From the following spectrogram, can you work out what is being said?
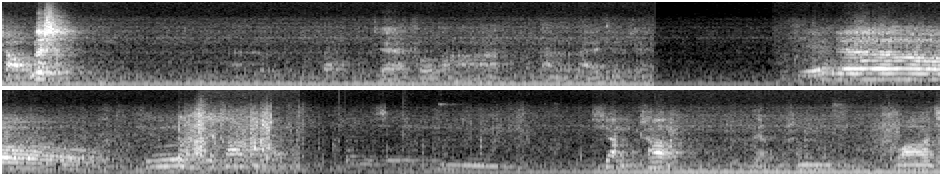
少了什么？这佛法本来就是。接着，心海上真心向上，两生刮起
